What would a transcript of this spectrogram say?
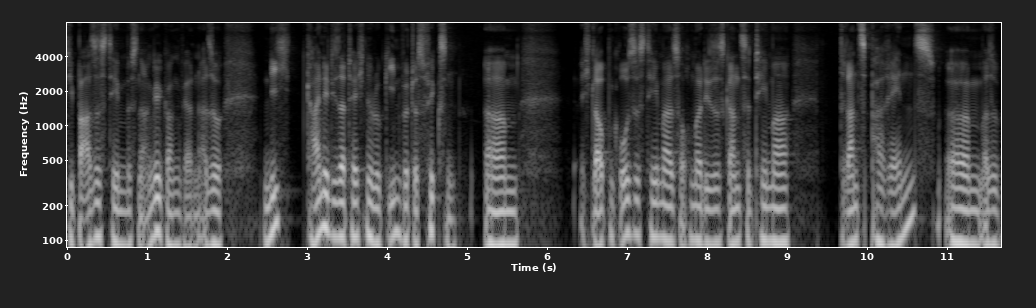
die Basisthemen müssen angegangen werden. Also nicht, keine dieser Technologien wird das fixen. Ähm, ich glaube, ein großes Thema ist auch immer dieses ganze Thema Transparenz. Ähm, also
